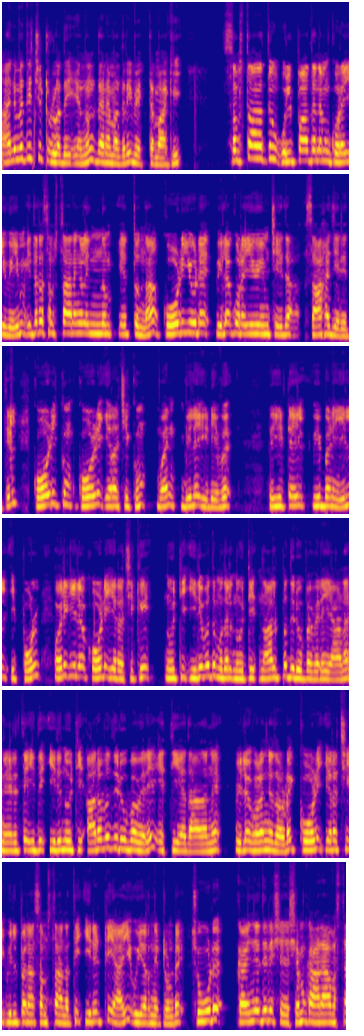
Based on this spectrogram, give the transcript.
അനുവദിച്ചിട്ടുള്ളത് എന്നും ധനമന്ത്രി വ്യക്തമാക്കി. സംസ്ഥാനത്ത് ഉൽപാദനം കുറയുകയും ഇതര സംസ്ഥാനങ്ങളിൽ നിന്നും എത്തുന്ന കോഴിയുടെ വില കുറയുകയും ചെയ്ത സാഹചര്യത്തിൽ കോഴിക്കും കോഴി ഇറച്ചിക്കും വൻ വില ഇടിവ് റീറ്റെയിൽ വിപണിയിൽ ഇപ്പോൾ ഒരു കിലോ കോഴി ഇറച്ചിക്ക് നൂറ്റി ഇരുപത് മുതൽ നൂറ്റി നാൽപ്പത് രൂപ വരെയാണ്. നേരത്തെ ഇത് ഇരുന്നൂറ്റി അറുപത് രൂപ വരെ എത്തിയതാണ്. വില കുറഞ്ഞതോടെ കോഴി ഇറച്ചി വിൽപ്പന സംസ്ഥാനത്ത് ഇരട്ടിയായി ഉയർന്നിട്ടുണ്ട്. ചൂട് കഴിഞ്ഞതിന് ശേഷം കാലാവസ്ഥ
